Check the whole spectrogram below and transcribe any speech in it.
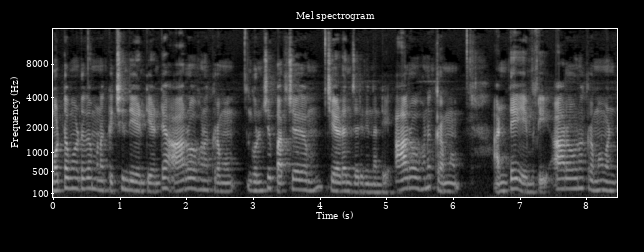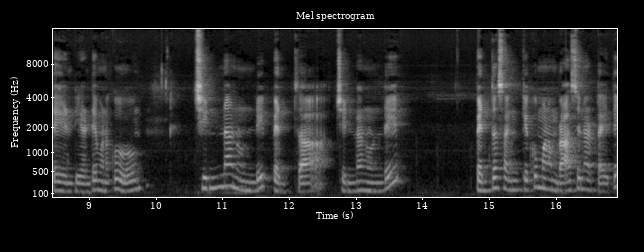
మొట్టమొదటిగా మనకు ఇచ్చింది ఏంటి అంటే ఆరోహణ క్రమం గురించి పరిచయం చేయడం జరిగిందండి. ఆరోహణ క్రమం అంటే ఏమిటి? ఆరోహణ క్రమం అంటే ఏంటి అంటే మనకు చిన్న నుండి పెద్ద చిన్న నుండి పెద్ద సంఖ్యకు మనం రాసినట్టయితే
